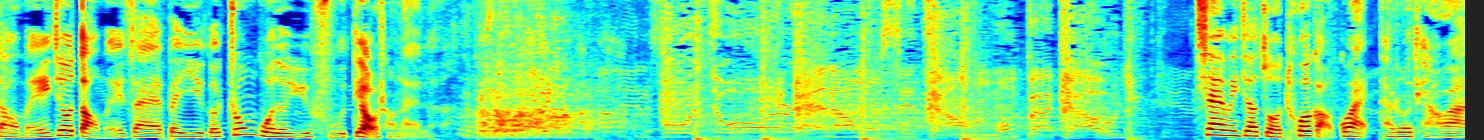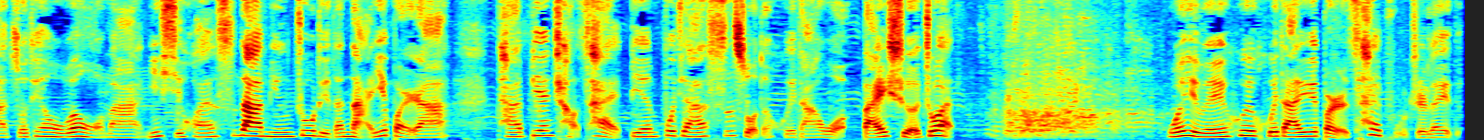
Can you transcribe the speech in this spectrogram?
倒霉就倒霉在被一个中国的渔夫钓上来了。下一位叫做脱稿怪，他说：“条啊，昨天我问我妈你喜欢四大名著里的哪一本啊？她边炒菜边不加思索的回答我《白蛇传》。我以为会回答一本菜谱之类的。”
